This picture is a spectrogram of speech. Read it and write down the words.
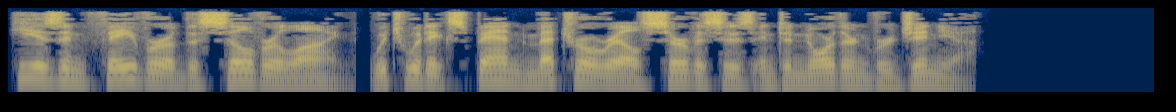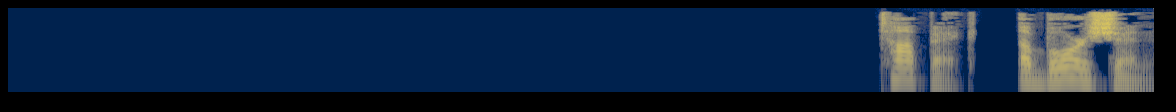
He is in favor of the Silver Line, which would expand Metrorail services into Northern Virginia. Abortion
